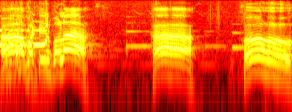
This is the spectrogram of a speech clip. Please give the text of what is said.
हा पाटील बोला हा हा हो हो हो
